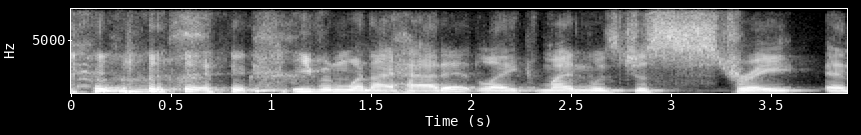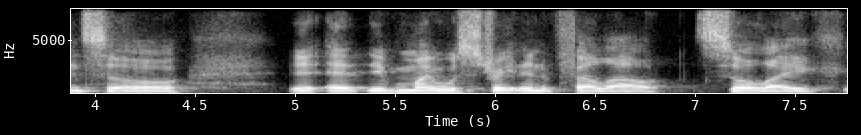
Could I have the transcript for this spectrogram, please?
Mm-hmm. Even when I had it, like mine was just straight, and so it, it, mine was straight and it fell out. So like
